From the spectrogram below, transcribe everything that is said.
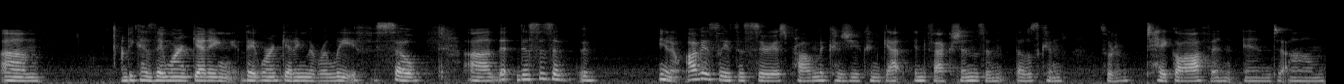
um, because they weren't getting they weren't getting the relief. So uh, th- this is a, a, you know, obviously it's a serious problem because you can get infections and those can sort of take off and and um,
